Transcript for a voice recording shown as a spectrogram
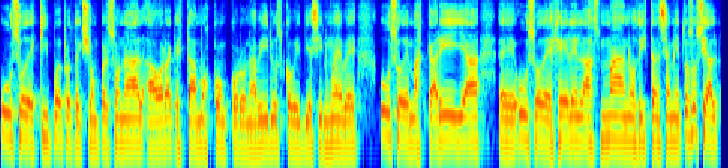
uso de equipo de protección personal, ahora que estamos con coronavirus, COVID-19, uso de mascarilla, eh, uso de gel en las manos, distanciamiento social?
